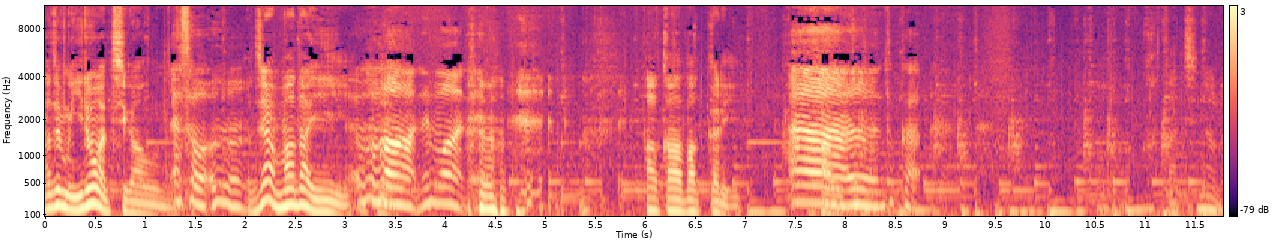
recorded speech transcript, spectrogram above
あでも色は違うんだ。あそう。うん。じゃあまだいい、まあねまあね。パーカーばっかりああはいうんとか。形ならね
